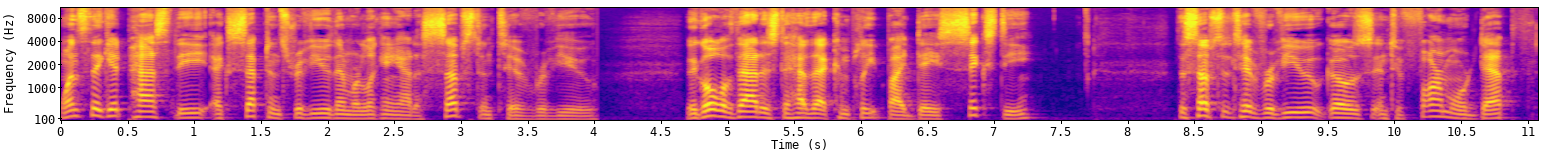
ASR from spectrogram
Once they get past the acceptance review, then we're looking at a substantive review. The goal of that is to have that complete by day 60. The substantive review goes into far more depth.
